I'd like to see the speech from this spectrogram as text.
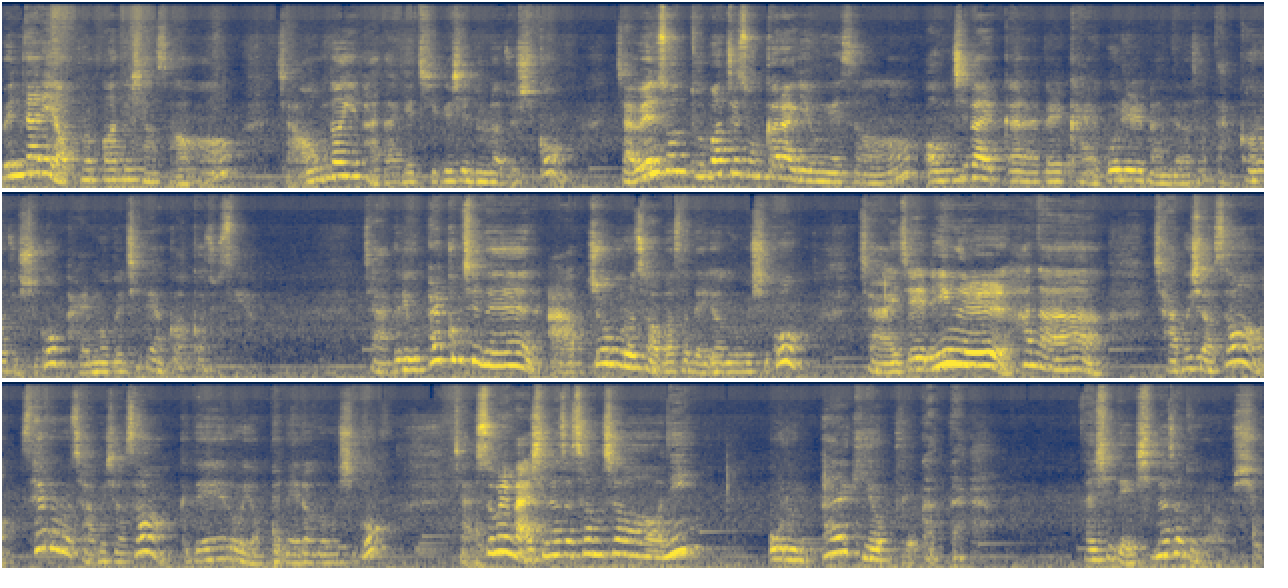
왼다리 옆으로 뻗으셔서 자, 엉덩이 바닥에 지그시 눌러주시고 자, 왼손 두 번째 손가락 이용해서 엄지발가락을 갈고리를 만들어서 딱 걸어주시고 발목을 최대한 꺾어주세요. 자, 그리고 팔꿈치는 앞쪽으로 접어서 내려놓으시고, 자, 이제 링을 하나 잡으셔서, 세로로 잡으셔서 그대로 옆에 내려놓으시고, 자, 숨을 마시면서 천천히 오른팔 기옆으로 갔다가, 다시 내쉬면서 돌아오시고,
